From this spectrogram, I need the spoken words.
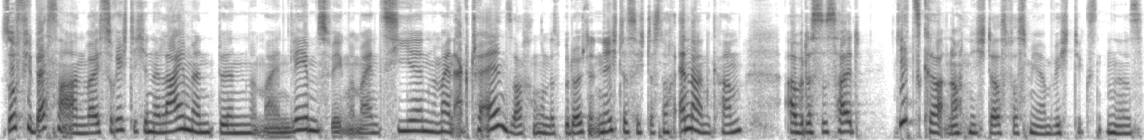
so viel besser an, weil ich so richtig in Alignment bin mit meinem Lebensweg, mit meinen Zielen, mit meinen aktuellen Sachen. Und das bedeutet nicht, dass ich das noch ändern kann, aber das ist halt jetzt gerade noch nicht das, was mir am wichtigsten ist.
